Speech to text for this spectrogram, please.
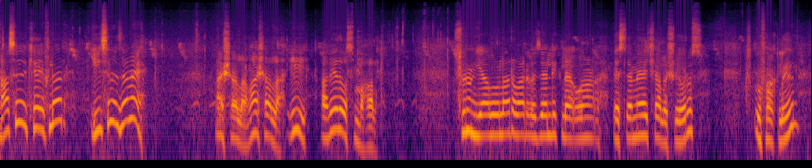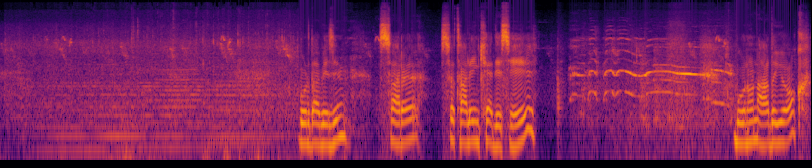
nasıl keyifler? İyisiniz değil mi? Maşallah maşallah. İyi. Afiyet olsun bakalım. Şunun yavruları var. Özellikle onu beslemeye çalışıyoruz. Ufaklığın. Burada bizim sarı Stalin kedisi. Bunun adı yok.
